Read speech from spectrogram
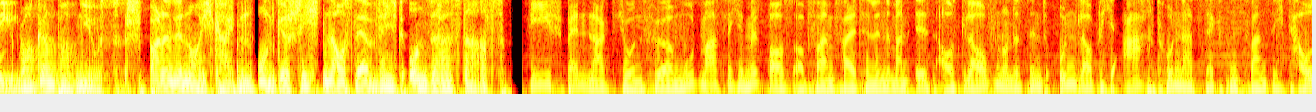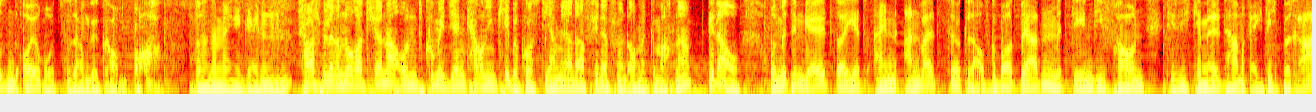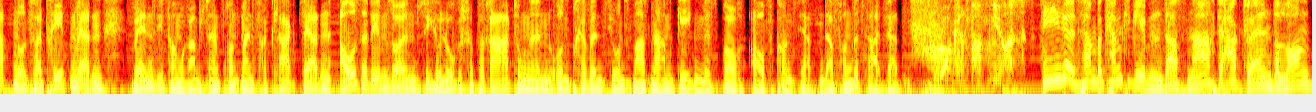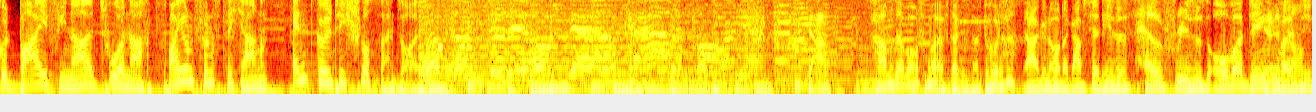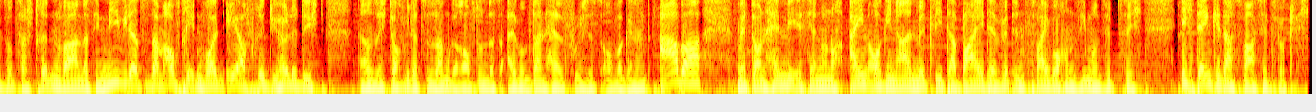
Die Rock and Pop News. Spannende Neuigkeiten und Geschichten aus der Welt unserer Stars. Die Spendenaktion für mutmaßliche Missbrauchsopfer im Fall Till Lindemann ist ausgelaufen und es sind unglaubliche 826.000 Euro zusammengekommen. Boah, das ist eine Menge Geld. Schauspielerin Nora Tschirner und Comedienne Caroline Kebekus, die haben ja da federführend auch mitgemacht, ne? Genau. Und mit dem Geld soll jetzt ein Anwaltszirkel aufgebaut werden, mit dem die Frauen, die sich gemeldet haben, rechtlich beraten und vertreten werden, wenn sie vom Rammstein-Frontmann verklagt werden. Außerdem sollen psychologische Beratungen und Präventionsmaßnahmen gegen Missbrauch auf Konzerten davon bezahlt werden. Rock and Pop News. Die Eagles haben bekannt gegeben, dass nach der aktuellen The Long Goodbye Finaltour nach 52 Jahren endgültig Schluss sein soll. Das haben sie aber auch schon mal öfter gesagt, oder? Ja, genau, da gab es ja dieses Hell Freezes Over Ding, Genau. weil sie so zerstritten waren, dass sie nie wieder zusammen auftreten wollten. Eher friert die Hölle dicht. Da haben sie sich doch wieder zusammengerauft und das Album dann Hell Freezes Over genannt. Aber mit Don Henley ist ja nur noch ein Originalmitglied dabei, der wird in zwei Wochen 77. Ich denke, das war's jetzt wirklich.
